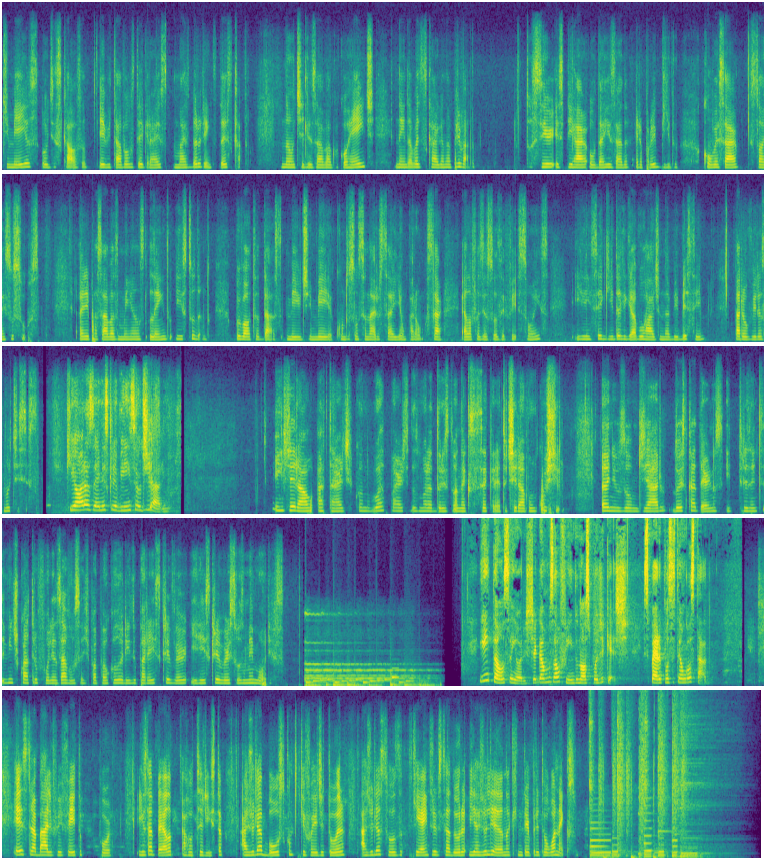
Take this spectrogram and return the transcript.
De meias ou descalça, evitava os degraus mais barulhentos da escada. Não utilizava água corrente, nem dava descarga na privada. Tossir, espirrar ou dar risada era proibido conversar só em sussurros. Anne passava as manhãs lendo e estudando. Por volta das meio-dia e meia, quando os funcionários saíam para almoçar, ela fazia suas refeições e em seguida ligava o rádio na BBC para ouvir as notícias. Que horas Anne escrevia em seu diário? Em geral, à tarde, quando boa parte dos moradores do anexo secreto tiravam um cochilo. Anne usou um diário, dois cadernos e 324 folhas avulsas de papel colorido para escrever e reescrever suas memórias. E então, senhores, chegamos ao fim do nosso podcast. Espero que vocês tenham gostado. Esse trabalho foi feito por Isabela, a roteirista, a Júlia Bosco, que foi editora, a Júlia Souza, que é a entrevistadora, e a Juliana, que interpretou o anexo.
